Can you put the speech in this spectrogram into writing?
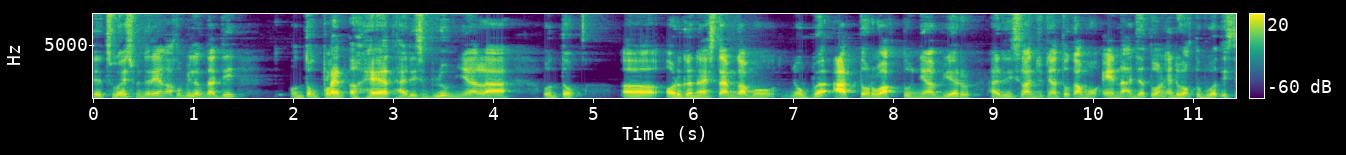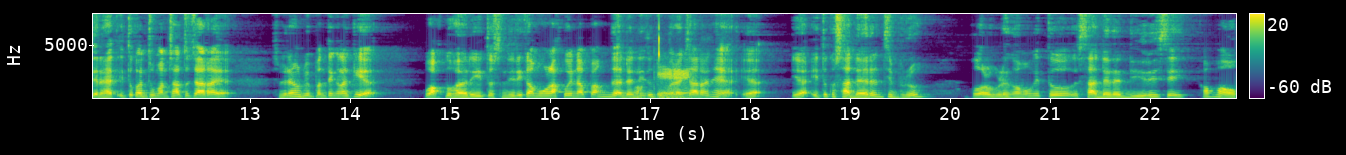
That's why sebenarnya yang aku bilang tadi untuk plan ahead hari sebelumnya lah, untuk uh, organize time kamu nyoba atur waktunya biar hari selanjutnya tuh kamu enak jadwalnya ada waktu buat istirahat. Itu kan cuma satu cara ya. Sebenarnya lebih penting lagi ya waktu hari itu sendiri kamu lakuin apa enggak dan itu Oke. gimana caranya ya? Ya ya itu kesadaran sih bro. Aku kalau boleh ngomong itu kesadaran diri sih. Kamu mau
